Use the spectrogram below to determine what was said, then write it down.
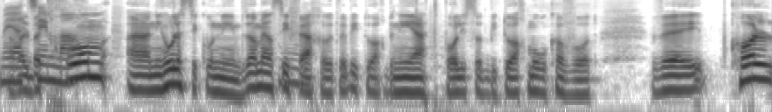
מייעצים מה? אבל בתחום הניהול הסיכונים, זה אומר סעיפי אממ. אחריות וביטוח, בניית פוליסות ביטוח מורכבות. כל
